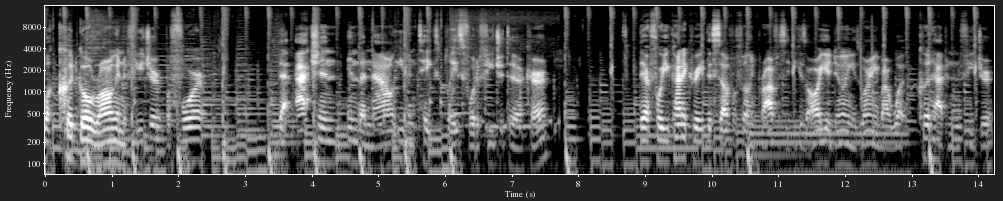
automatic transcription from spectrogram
what could go wrong in the future before that action in the now even takes place for the future to occur. Therefore, you kind of create this self fulfilling prophecy because all you're doing is worrying about what could happen in the future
